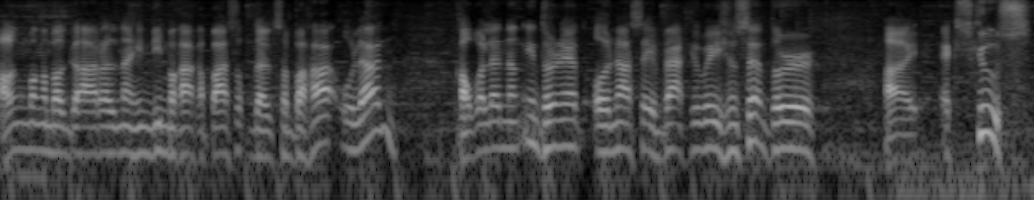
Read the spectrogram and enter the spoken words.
ang mga mag-aaral na hindi makakapasok dahil sa baha, ulan, kawalan ng internet o nasa evacuation center ay excuse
